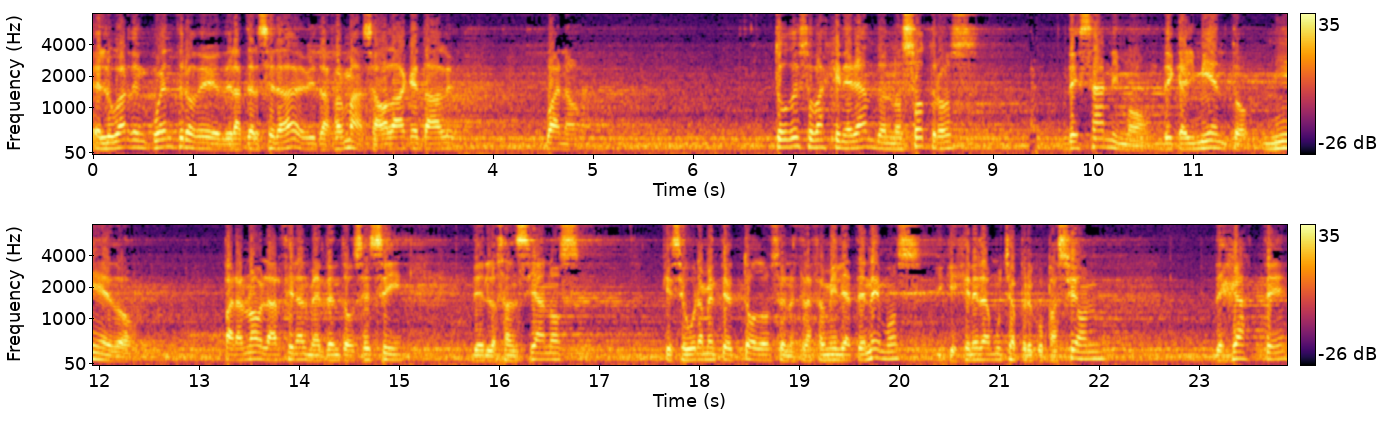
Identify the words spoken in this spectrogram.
el lugar de encuentro de, de la tercera edad es la farmacia, hola, ¿qué tal? Bueno, todo eso va generando en nosotros desánimo, decaimiento, miedo, para no hablar finalmente entonces sí de los ancianos que seguramente todos en nuestra familia tenemos y que genera mucha preocupación, desgaste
